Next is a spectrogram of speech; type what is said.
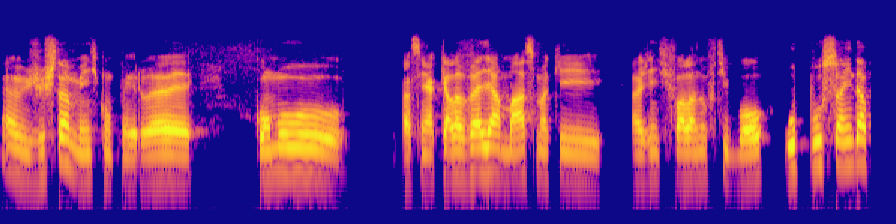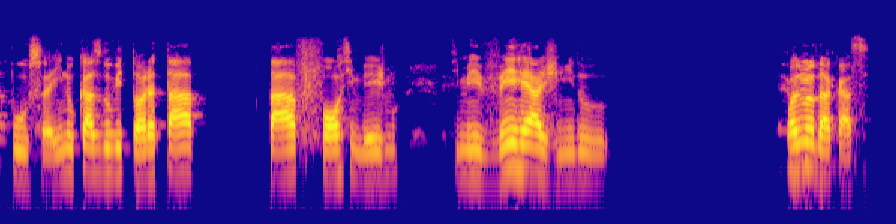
É, justamente, companheiro. É como assim aquela velha máxima que a gente fala no futebol, o pulso ainda pulsa. E no caso do Vitória tá tá forte mesmo. O time vem reagindo. Pode mandar, Cássio.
